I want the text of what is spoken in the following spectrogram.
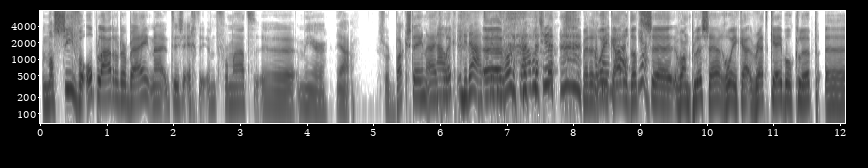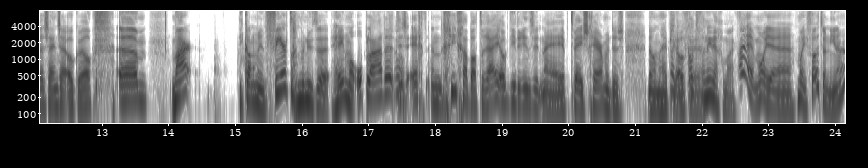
massieve oplader erbij. Nou, het is echt een formaat eh, meer... Ja, een soort baksteen eigenlijk. Nou, inderdaad, met Eh, een rood kabeltje. Met een rode kabel, dat ja. is eh, OnePlus, hè? Rode ka- Red Cable Club eh, zijn zij ook wel. Ehm, maar die kan hem in 40 minuten helemaal opladen. Het is echt een gigabatterij ook die erin zit. Nou ja, je hebt twee schermen, dus dan heb Ik je heb een ook... foto eh, van Nina gemaakt. oh ja, mooie, eh, mooie foto, Nina.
